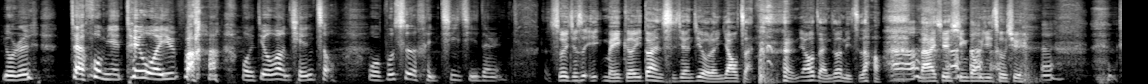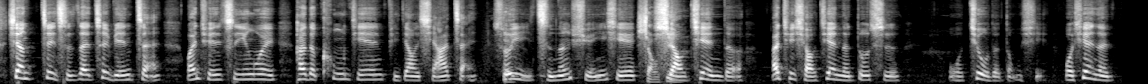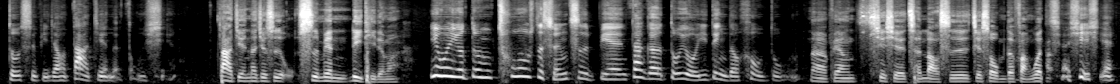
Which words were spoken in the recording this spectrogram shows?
有人在后面推我一把，我就往前走。我不是很积极的人。所以就是一每隔一段时间就有人腰斩，腰斩之后你只好拿一些新东西出去。像这次在这边展，完全是因为它的空间比较狭窄，所以只能选一些小件小件的，而且小件的都是我旧的东西。我现在都是比较大件的东西，大件那就是四面立体的吗？因为用都粗的绳子编，大概都有一定的厚度了。那非常谢谢陈老师接受我们的访问。谢谢。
